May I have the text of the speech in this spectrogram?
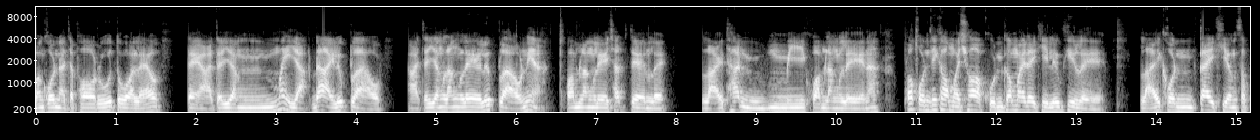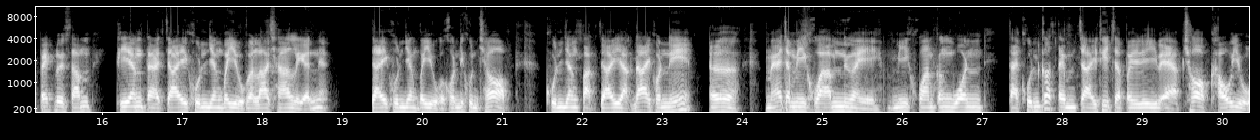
บางคนอาจจะพอรู้ตัวแล้ว แต่อาจจะยังไม่อยากได้หรือเปล่า อาจจะยังลังเลหรือเปล่าเนี่ย ความลังเลชัดเจนเลย หลายท่านมีความลังเลนะ เพราะคนที่เข้ามาชอบคุณก็ไม่ได้ขี้ริ้วขี้เหร่หลายคนใกล้เคียงสเปคด้วยซ้ำเพียงแต่ใจคุณยังไปอยู่กับราชาเหรียญเนี่ย ใจคุณยังไปอยู่กับคนที่คุณชอบ คุณยังปักใจอยากได้คนนี้ เออ แม้จะมีความเหนื่อย มีความกังวล แต่คุณก็เต็มใจที่จะไปแอบชอบเขาอยู่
